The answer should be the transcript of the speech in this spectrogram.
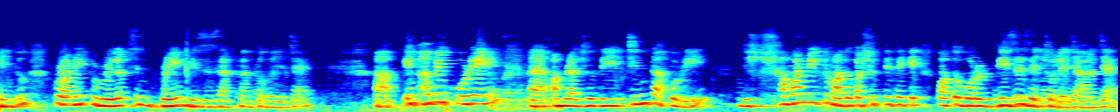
কিন্তু ক্রনিক রিল্যাক্সিং ব্রেন ডিজিজ আক্রান্ত হয়ে যায়। এভাবে করে আমরা যদি চিন্তা করি যে সামান্য একটু মাদকাসক্তি থেকে কত বড় ডিজিজে চলে যাওয়া যায়।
